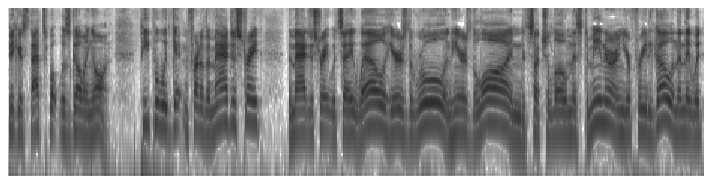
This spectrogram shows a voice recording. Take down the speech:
Because that's what was going on. People would get in front of a magistrate. The magistrate would say, Well, here's the rule and here's the law, and it's such a low misdemeanor, and you're free to go. And then they would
